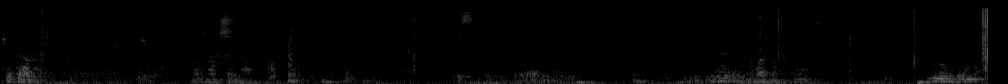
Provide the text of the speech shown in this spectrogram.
Czekamy. Czekamy na znak sygnału. No za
